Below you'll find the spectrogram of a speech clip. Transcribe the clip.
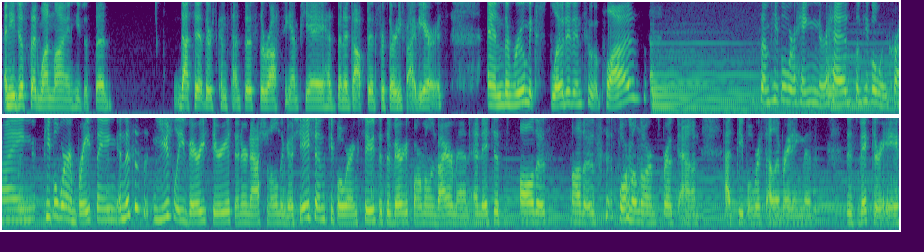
And he just said one line. He just said, That's it. There's consensus. The Ross Sea MPA has been adopted for 35 years. And the room exploded into applause. Some people were hanging their heads, some people were crying, people were embracing. And this is usually very serious international negotiations, people wearing suits. It's a very formal environment and it just all those all those formal norms broke down as people were celebrating this this victory.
